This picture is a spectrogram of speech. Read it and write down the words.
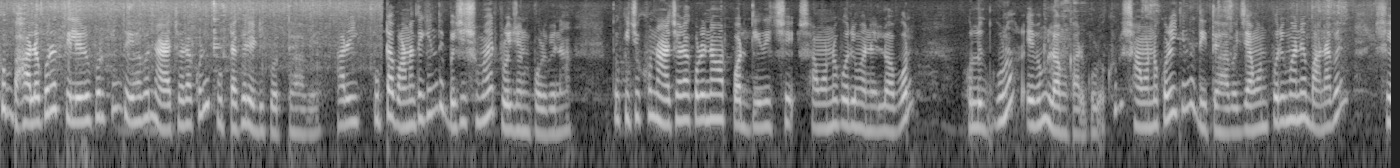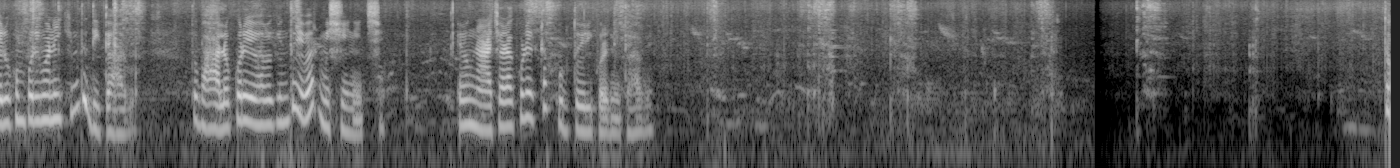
খুব ভালো করে তেলের উপর কিন্তু এইভাবে নাড়াচাড়া করে পুরটাকে রেডি করতে হবে। আর এই পুরটা বানাতে কিন্তু বেশি সময়ের প্রয়োজন পড়বে না। তো কিছুক্ষণ নাড়াচাড়া করে নেওয়ার পর দিয়ে দিচ্ছে সামান্য পরিমাণে লবণ, হলুদ গুঁড়ো এবং লঙ্কার গুঁড়ো। খুব সামান্য করেই কিন্তু দিতে হবে। যেমন পরিমাণে বানাবেন, সেরকম পরিমাণেই কিন্তু দিতে হবে। তো ভালো করে এভাবে কিন্তু এবার মিশিয়ে নিচ্ছি। এবং নাড়াচাড়া করে একটা পুর তৈরি করে নিতে হবে। তো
